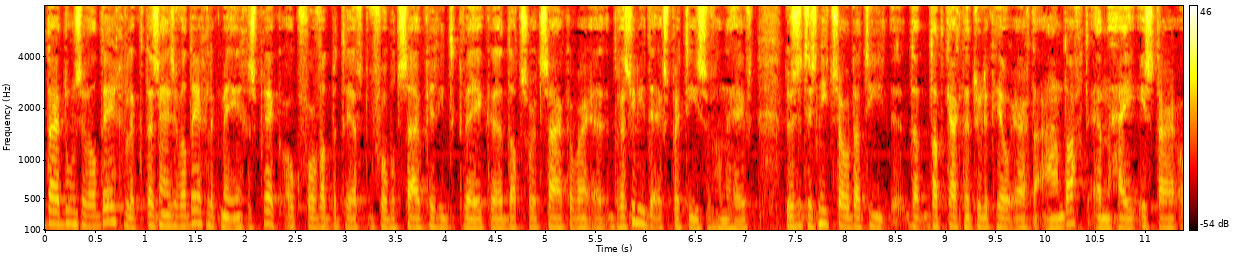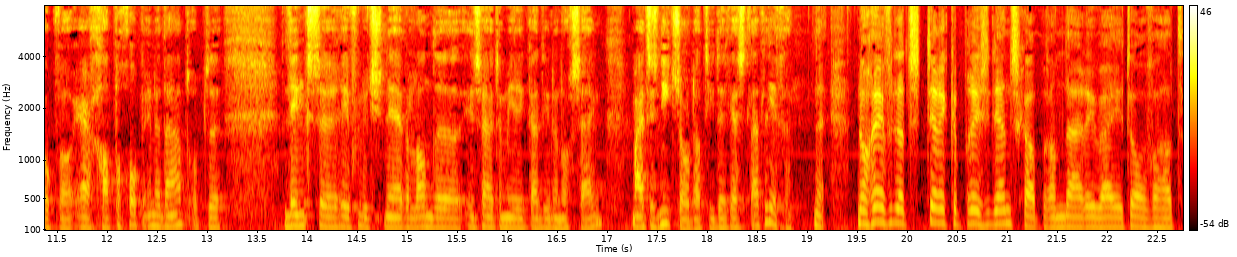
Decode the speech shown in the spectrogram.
daar, doen ze wel degelijk, daar zijn ze wel degelijk mee in gesprek. Ook voor wat betreft bijvoorbeeld suikerriet kweken, dat soort zaken waar uh, Brazilië de expertise van heeft. Dus het is niet zo dat hij, dat, dat krijgt natuurlijk heel erg de aandacht. En hij is daar ook wel erg happig op inderdaad, op de linkse revolutionaire landen in Zuid-Amerika die er nog zijn. Maar het is niet zo dat hij de rest laat liggen. Nee. Nog even dat sterke presidentschap, Ramdari, waar je het over had.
